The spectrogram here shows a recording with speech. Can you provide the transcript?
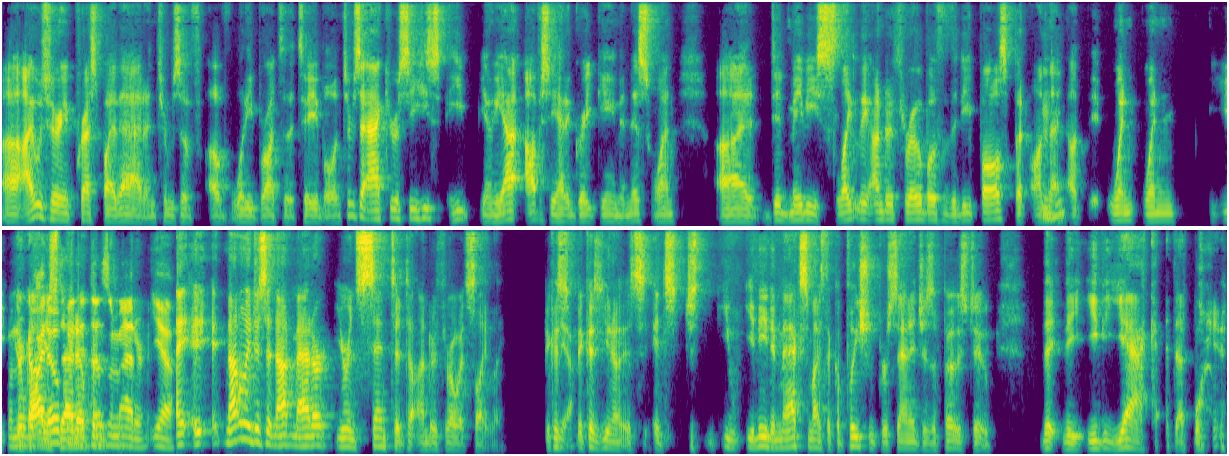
uh, I was very impressed by that in terms of of what he brought to the table. In terms of accuracy, he's he you know he obviously had a great game in this one. Uh, did maybe slightly underthrow both of the deep balls, but on mm-hmm. that uh, when when when they're wide open, open, it doesn't matter. Yeah. It, it, not only does it not matter, you're incented to underthrow it slightly because yeah. because you know it's it's just you you need to maximize the completion percentage as opposed to the the, the YAC at that point.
